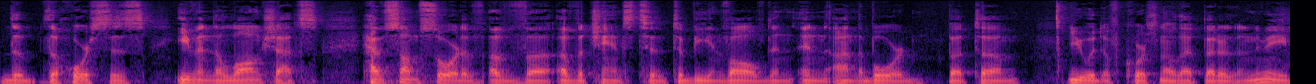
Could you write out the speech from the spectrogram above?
the the horses, even the long shots, have some sort of of, uh, of a chance to, to be involved in, in on the board. But um, you would, of course, know that better than me,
